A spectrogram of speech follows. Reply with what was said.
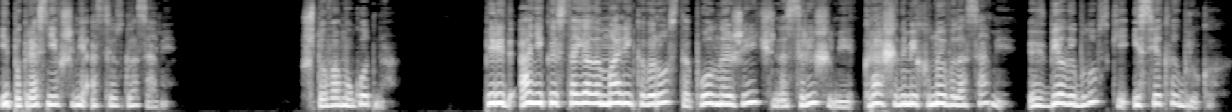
и покрасневшими от слез глазами. «Что вам угодно?» Перед Аникой стояла маленького роста полная женщина с рыжими, крашенными хной волосами, в белой блузке и светлых брюках.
